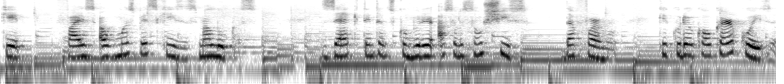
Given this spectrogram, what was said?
que faz algumas pesquisas malucas. Zack tenta descobrir a solução X da fórmula que cura qualquer coisa.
